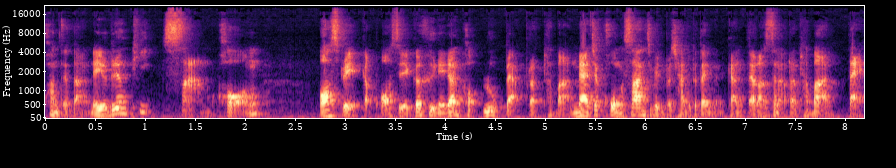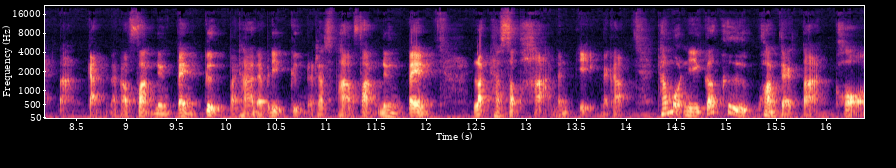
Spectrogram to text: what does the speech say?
ความแตกต่างในเรื่องที่ 3 ของ ออสเตรียกับออสเตรเลียก็คือในด้านของรูปแบบรัฐบาล แม้จะโครงสร้างจะเป็นประชาธิปไตยเหมือนกันแต่ลักษณะรัฐบาลแตกต่างกันนะครับฝั่งหนึ่งเป็นกึ่งประธานาธิบดีกึ่งรัฐสภาฝั่งหนึ่งเป็นรัฐสภานั่นเองนะครับทั้งหมดนี้ก็คือความแตกต่างของ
